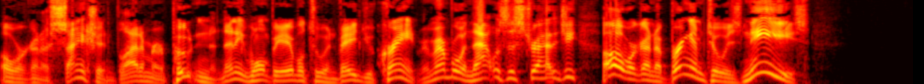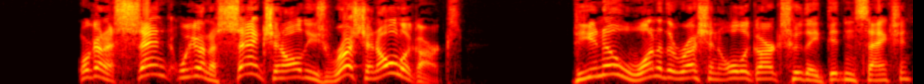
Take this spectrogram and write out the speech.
Oh, we're going to sanction Vladimir Putin and then he won't be able to invade Ukraine. Remember when that was the strategy? Oh, we're going to bring him to his knees. We're going to send, we're going to sanction all these Russian oligarchs. Do you know one of the Russian oligarchs who they didn't sanction?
